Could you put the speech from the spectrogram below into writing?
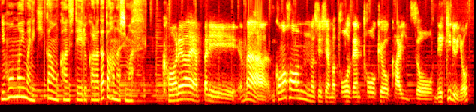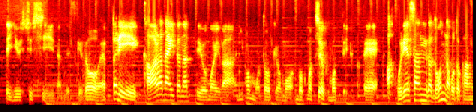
日本の今に危機感を感じているからだと話します。これはやっぱり、まあ、この本の趣旨はまあ当然東京改造できるよっていう趣旨なんですけど、やっぱり変わらないとなっていう思いは日本も東京も僕も強く持っているので、あ、堀江さんがどんなこと考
